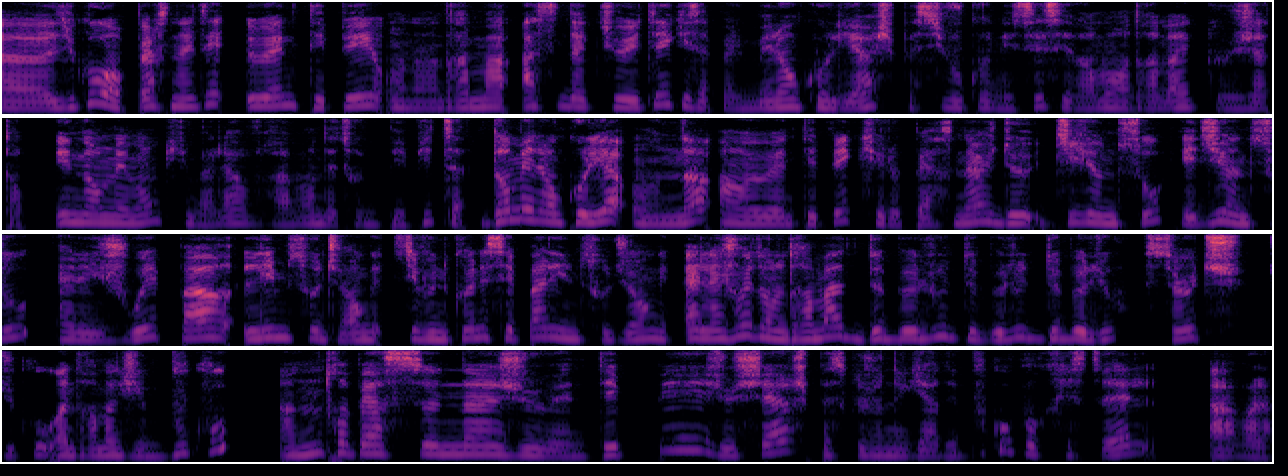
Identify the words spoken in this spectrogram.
Euh, du coup, en personnalité ENTP, on a un drama assez d'actualité qui s'appelle Mélancolia. Je sais pas si vous connaissez, c'est vraiment un drama que j'attends énormément, qui m'a l'air vraiment d'être une pépite. Dans Mélancolia, on a un ENTP qui est le personnage de Ji Yeon-soo. Et Ji Yeon-soo, elle est jouée par Lim Soo-jang. Si vous ne connaissez pas Lim Soo-jang, elle a joué dans le drama WWW Search, du coup, un drama que j'aime beaucoup. Un autre personnage ENTP, je cherche parce que j'en ai gardé beaucoup pour Christelle. Ah voilà.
